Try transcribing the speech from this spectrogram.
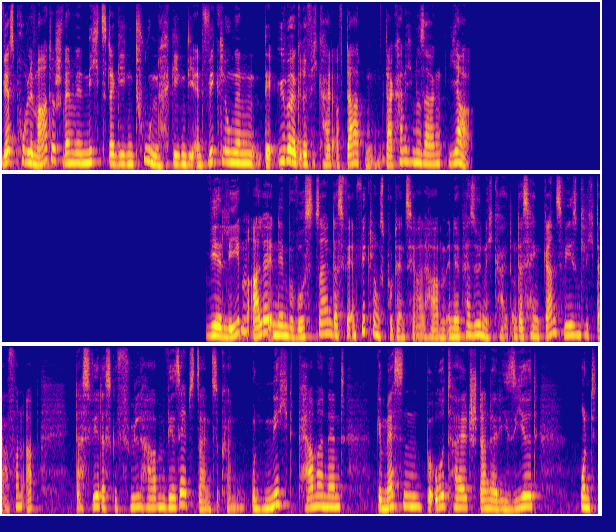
wäre es problematisch, wenn wir nichts dagegen tun, gegen die Entwicklungen der Übergriffigkeit auf Daten. Da kann ich nur sagen, ja. Wir leben alle in dem Bewusstsein, dass wir Entwicklungspotenzial haben in der Persönlichkeit. Und das hängt ganz wesentlich davon ab, dass wir das Gefühl haben, wir selbst sein zu können und nicht permanent gemessen, beurteilt, standardisiert und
